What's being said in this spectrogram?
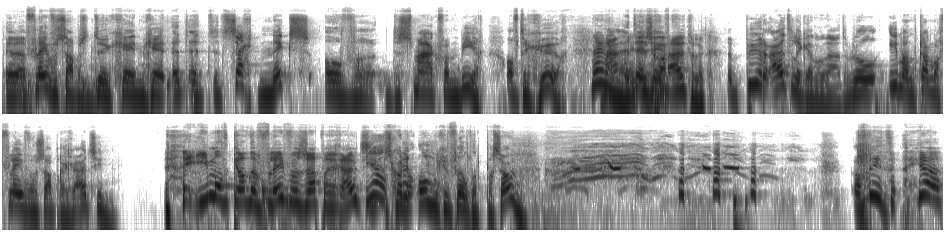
uh, Flevosap is natuurlijk geen... geen het, het, het zegt niks over de smaak van bier. Of de geur. Nee, maar nee, het, het is is gewoon heeft uiterlijk. een puur uiterlijk inderdaad. Ik bedoel, iemand kan er flevosapperig uitzien. Iemand kan er Flevosapperig uitzien. Ja, het is gewoon een ongefilterd persoon. of niet? Ja.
